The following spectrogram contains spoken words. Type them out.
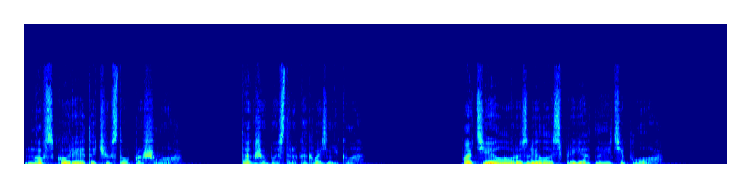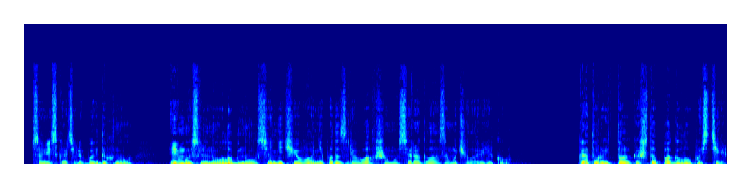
Но вскоре это чувство прошло, так же быстро, как возникло. По телу разлилось приятное тепло. Соискатель выдохнул и мысленно улыбнулся ничего не подозревавшему сероглазому человеку, который только что по глупости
